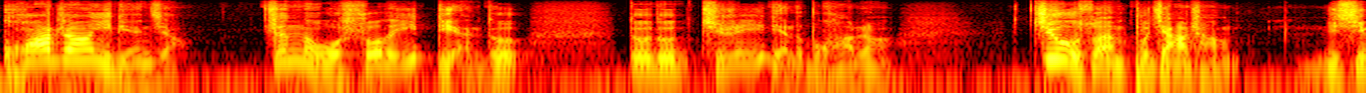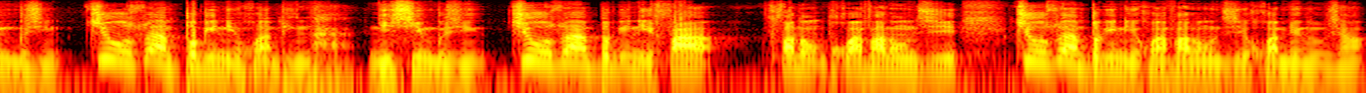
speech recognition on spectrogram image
夸张一点讲，真的，我说的一点都都都，其实一点都不夸张。就算不加长。你信不信？就算不给你换平台，你信不信？就算不给你发发动换发动机，就算不给你换发动机换变速箱，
